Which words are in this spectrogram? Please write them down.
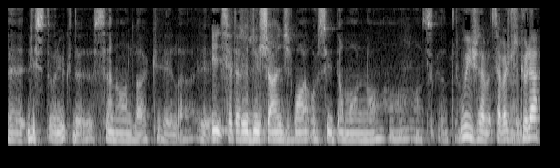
euh, l'historique de ce nom-là qui est là. Et, et, du changement aussi dans mon nom. oui, ça, va jusque-là.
